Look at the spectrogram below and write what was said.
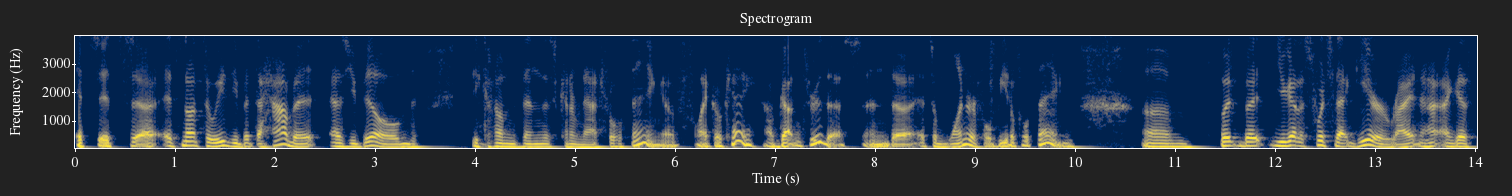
it's it's uh, it's not so easy. But the habit, as you build, becomes then this kind of natural thing of like, okay, I've gotten through this, and uh, it's a wonderful, beautiful thing. Um, but but you got to switch that gear, right? And I guess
